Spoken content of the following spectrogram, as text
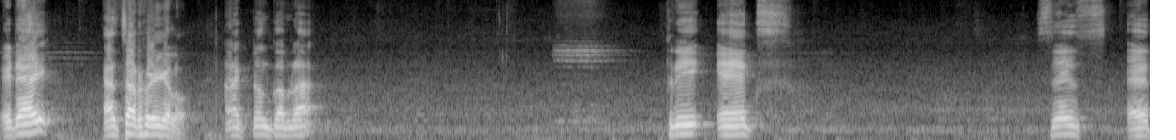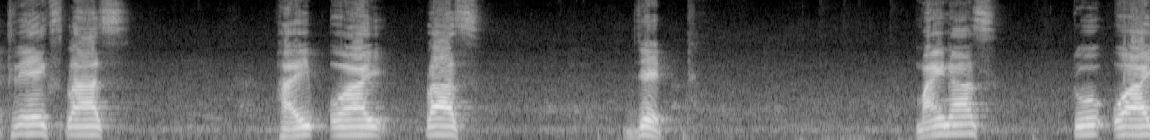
এটাই অ্যান্সার হয়ে গেল। আর একটা অঙ্ক আমরা। Three x three x plus five y plus z minus two y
